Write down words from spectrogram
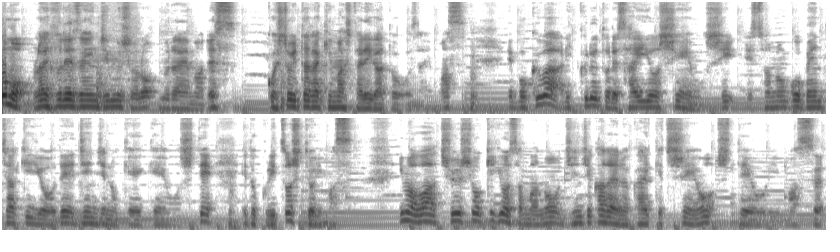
どうも、ライフデザイン事務所の村山です。ご視聴いただきましてありがとうございます。え僕はリクルートで採用支援をし、その後ベンチャー企業で人事の経験をして、独立をしております。今は中小企業様の人事課題の解決支援をしております。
